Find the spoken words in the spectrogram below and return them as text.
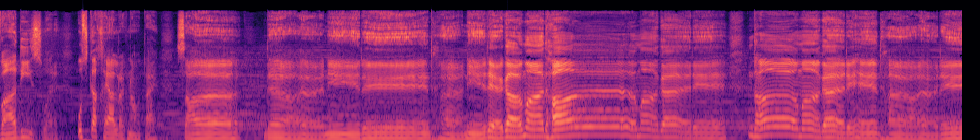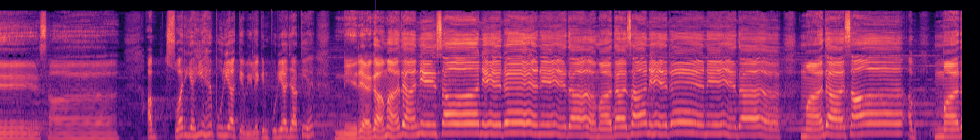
वादी स्वर। उसका ख्याल रखना होता है। सा द नि रे ध रे ग म धा ध ध रे सा। अब स्वर यही है पुरिया के भी, लेकिन पुरिया जाती है नि रे ग म ध नि सा नि रे नि द म द सा नि रे नि द म द सा। अब मद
